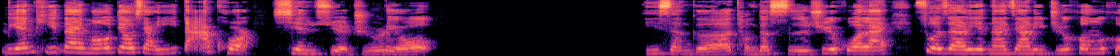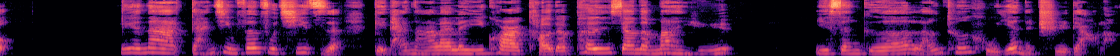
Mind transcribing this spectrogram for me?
连皮带毛掉下一大块，鲜血直流。伊森格疼得死去活来，坐在列娜家里直哼哼。列娜赶紧吩咐妻子，给他拿来了一块烤得喷香的鳗鱼。伊森格狼吞虎咽地吃掉了，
